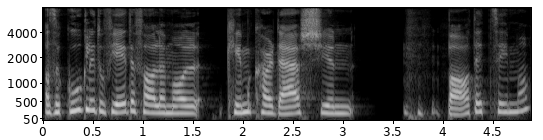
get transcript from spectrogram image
Also googelt auf jeden Fall einmal Kim Kardashian Badezimmer.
